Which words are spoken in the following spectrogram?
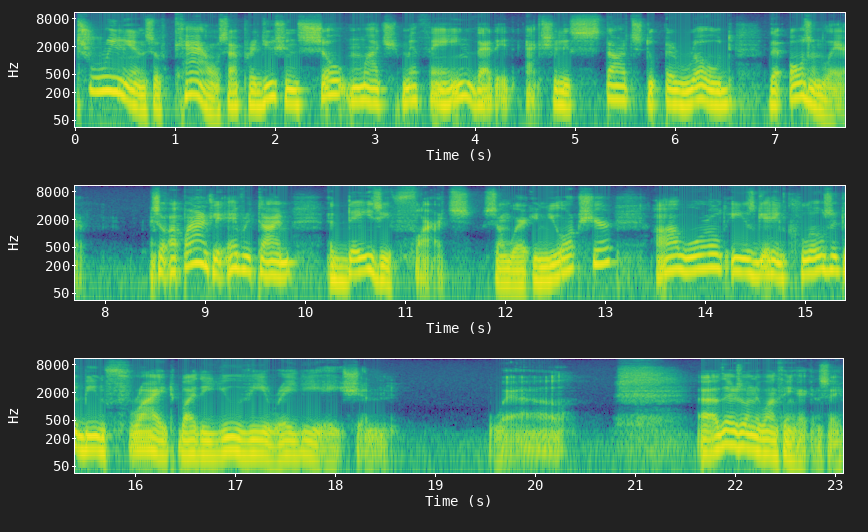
trillions of cows are producing so much methane that it actually starts to erode the ozone layer. So apparently, every time a daisy farts somewhere in Yorkshire, our world is getting closer to being fried by the UV radiation. Well, uh, there's only one thing I can say.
